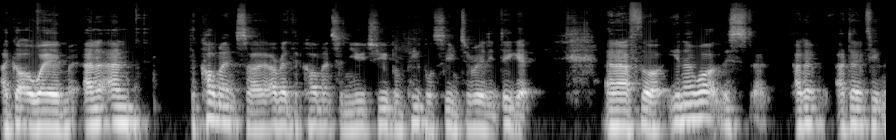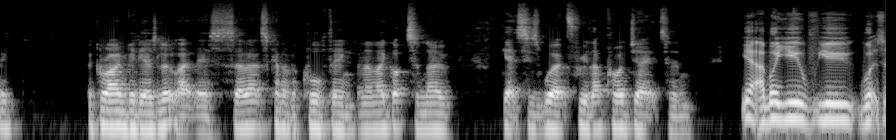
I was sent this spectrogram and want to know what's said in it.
I got away with and and the comments I, I read the comments on YouTube and people seem to really dig it. And I thought, you know what, this uh, I don't I don't think the, the grime videos look like this. So that's kind of a cool thing. And then I got to know Ghetts his work through that project and yeah well you you was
